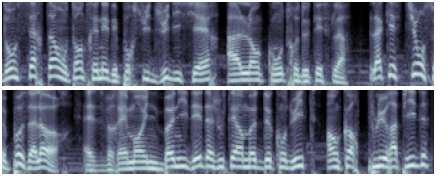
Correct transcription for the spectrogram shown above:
dont certains ont entraîné des poursuites judiciaires à l'encontre de Tesla. La question se pose alors, est-ce vraiment une bonne idée d'ajouter un mode de conduite encore plus rapide?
